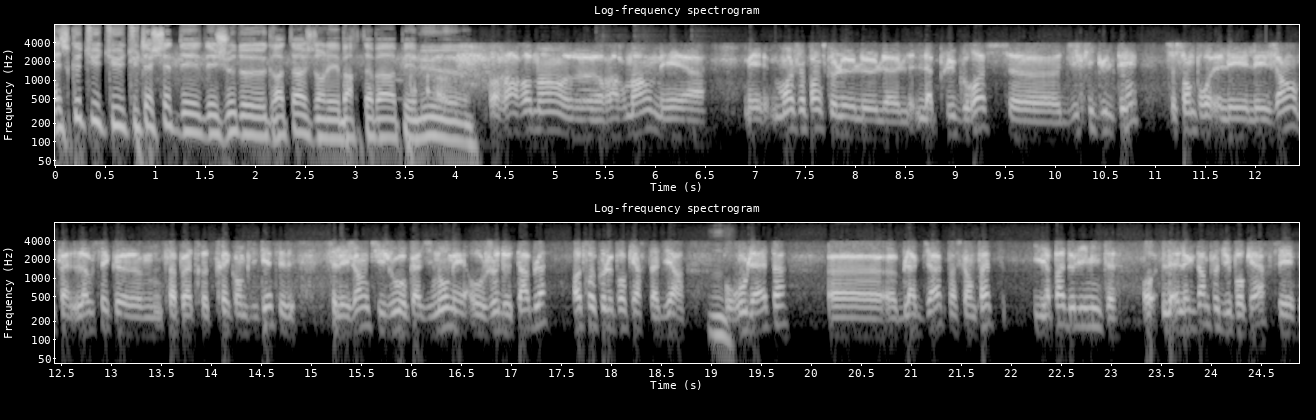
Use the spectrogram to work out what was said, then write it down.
est-ce que tu tu tu t'achètes des, des jeux de grattage dans les bars tabac PMU euh Rarement, euh, rarement, mais euh, mais moi je pense que le, le- le- la plus grosse euh, difficulté, ce sont pour les, les gens. Enfin, là où c'est que ça peut être très compliqué, c'est les gens qui jouent au casino, mais au jeu de table, autre que le poker, c'est-à-dire Mm. roulette, euh, blackjack, parce qu'en fait, il n'y a pas de limite. Oh, L'exemple du poker, c'est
